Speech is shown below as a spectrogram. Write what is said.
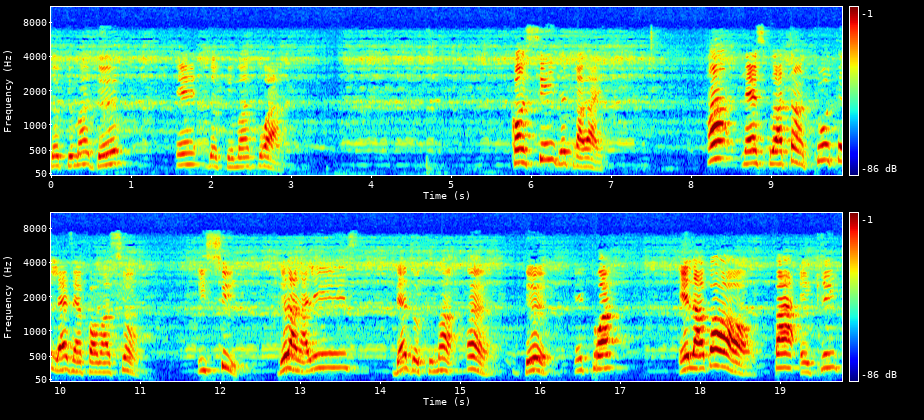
document 2 et document 3. Consigne de travail. En exploitant toutes les informations issues de l'analyse des documents 1, 2 et 3, élabore par écrit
